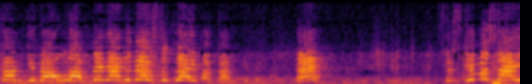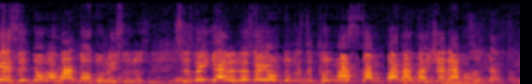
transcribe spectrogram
kaymakam gibi Allah belanı versin kaymakam gibi. He? Siz kimin sayesinde oralarda oturuyorsunuz? Sizin yerinize yurdunuzu kırmazsam bana da şerefsiz desin.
